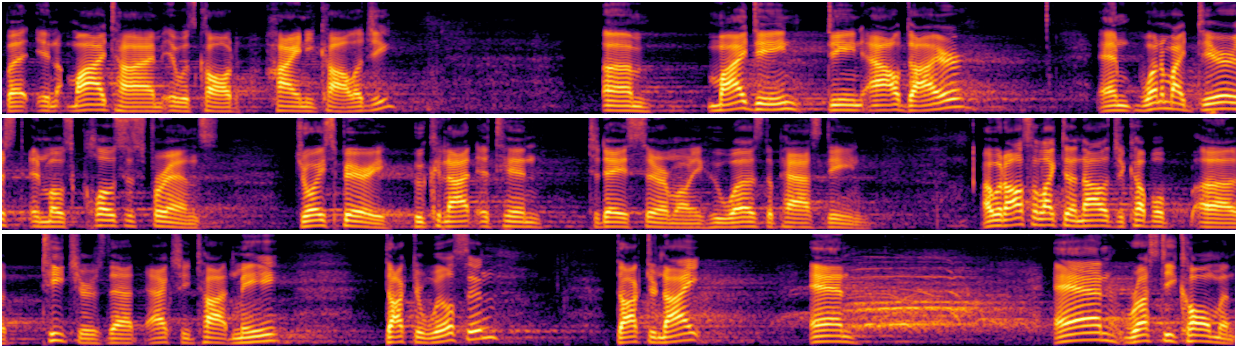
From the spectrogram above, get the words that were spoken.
but in my time it was called Hein Ecology. Um, my dean, Dean Al Dyer, and one of my dearest and most closest friends, Joyce Berry, who could not attend today's ceremony, who was the past dean. I would also like to acknowledge a couple uh, teachers that actually taught me, Dr. Wilson, Dr. Knight, and and Rusty Coleman.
